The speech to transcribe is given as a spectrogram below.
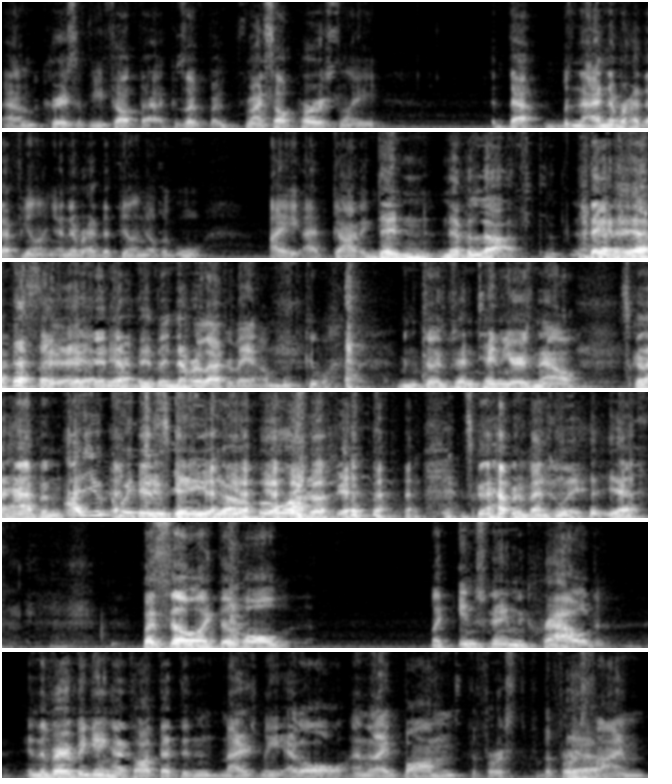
And I'm curious if you felt that because like, for myself personally, that but I never had that feeling. I never had the feeling of like, "Ooh, I I've got to." They n- never laughed. They, yeah, they, Yeah, they, they, never laughed at me. I'm, it's been ten years now. It's gonna happen. And you quit your It's- day job. yeah, Wow. yeah. It's gonna happen eventually. yeah. But still, like the whole, like entertaining the crowd. In the very beginning, I thought that didn't matter to me at all, and then I bombed the first for the first Yeah. time,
